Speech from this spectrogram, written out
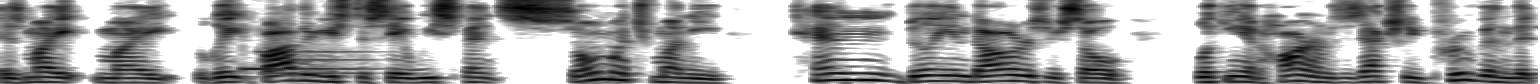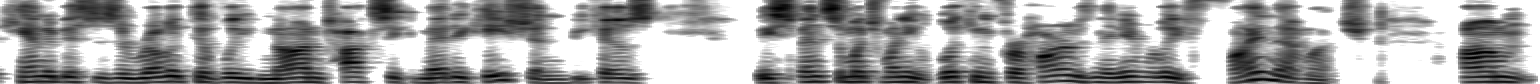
as my my late father used to say we spent so much money 10 billion dollars or so looking at harms is actually proven that cannabis is a relatively non-toxic medication because they spent so much money looking for harms and they didn't really find that much. Um,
